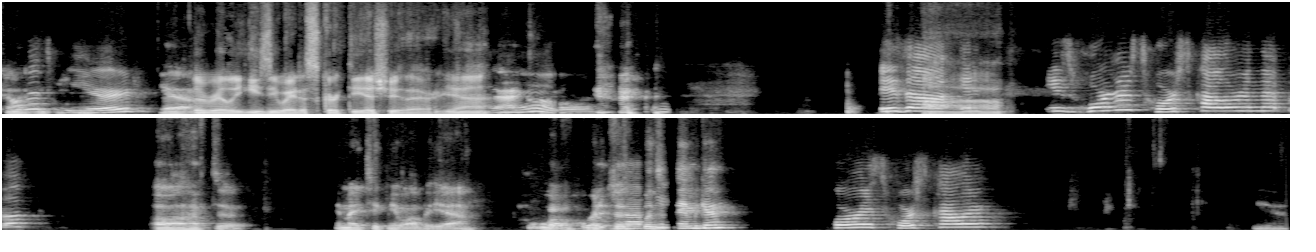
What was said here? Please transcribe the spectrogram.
kind Oh, of that's weird. Yeah. the really easy way to skirt the issue there. Yeah. I know. is uh, Uh, is, is Horace Horsecollar in that book? Oh, I'll have to. It might take me a while, but yeah. What, what is that, Uh, what's his name again? Horace Horsecollar. Yeah.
